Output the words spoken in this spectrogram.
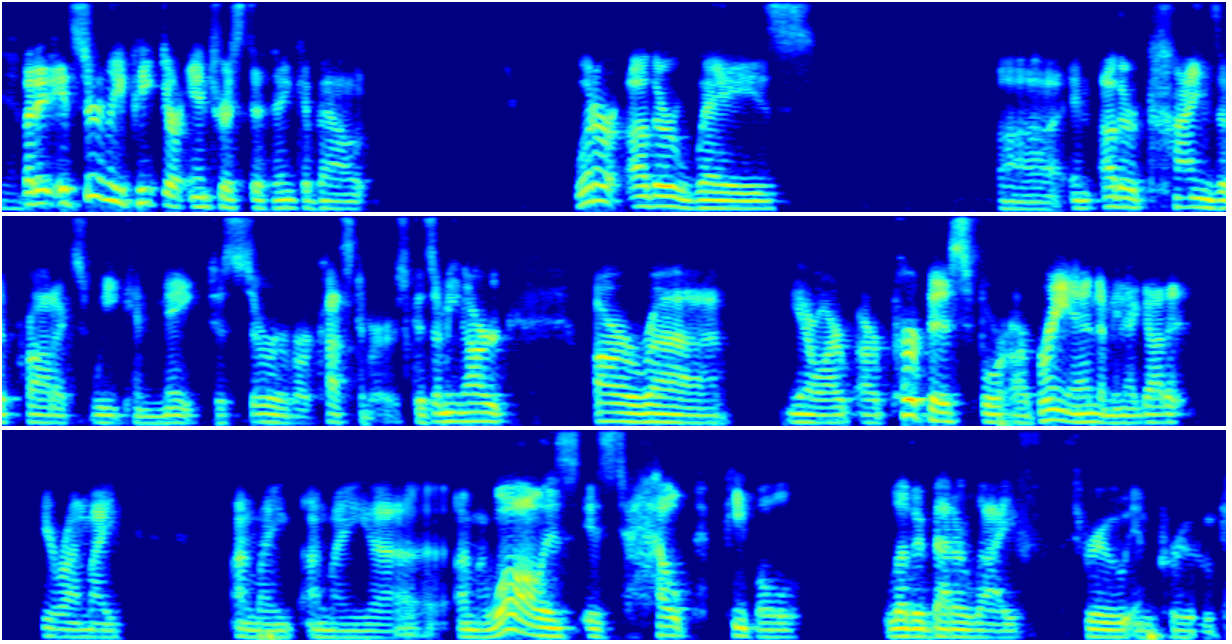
Yeah. But it, it certainly piqued our interest to think about what are other ways uh, and other kinds of products we can make to serve our customers. Because I mean, our our uh, you know our our purpose for our brand. I mean, I got it here on my on my on my uh, on my wall is is to help people live a better life through improved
